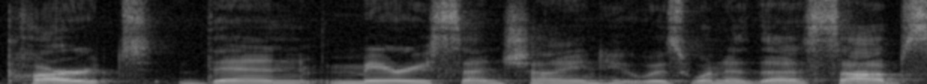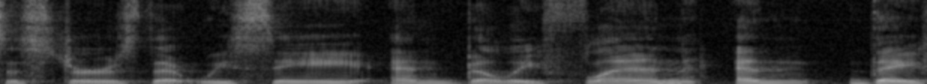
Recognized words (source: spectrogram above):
part than Mary Sunshine, who was one of the sob sisters that we see, and Billy Flynn. And they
